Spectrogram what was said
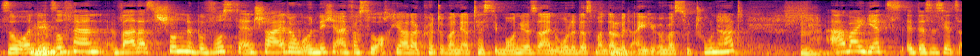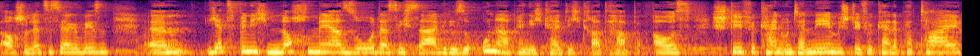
So, und mhm. insofern war das schon eine bewusste Entscheidung und nicht einfach so, ach ja, da könnte man ja Testimonial sein, ohne dass man damit mhm. eigentlich irgendwas zu tun hat. Mhm. Aber jetzt, das ist jetzt auch schon letztes Jahr gewesen, ähm, jetzt bin ich noch mehr so, dass ich sage, diese Unabhängigkeit, die ich gerade habe, aus, ich stehe für kein Unternehmen, ich stehe für keine Partei,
